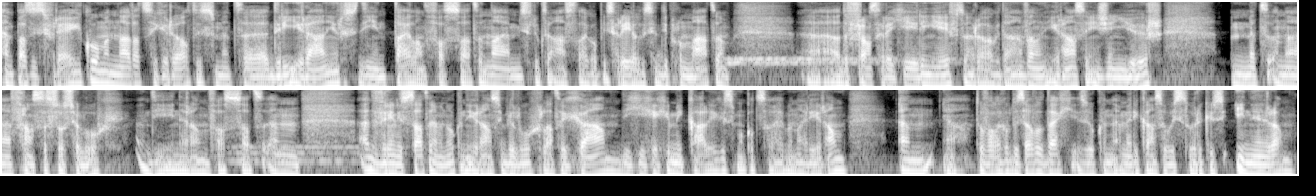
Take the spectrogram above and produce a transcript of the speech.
En pas is vrijgekomen nadat ze geruild is met uh, drie Iraniërs die in Thailand vastzaten na een mislukte aanslag op Israëlische diplomaten. Uh, de Franse regering heeft een ruil gedaan van een Iraanse ingenieur met een uh, Franse socioloog die in Iran vastzat. En de Verenigde Staten hebben ook een Iraanse bioloog laten gaan die chemicaliën gesmokkeld zou hebben naar Iran. En ja, toevallig op dezelfde dag is ook een Amerikaanse historicus in Iran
